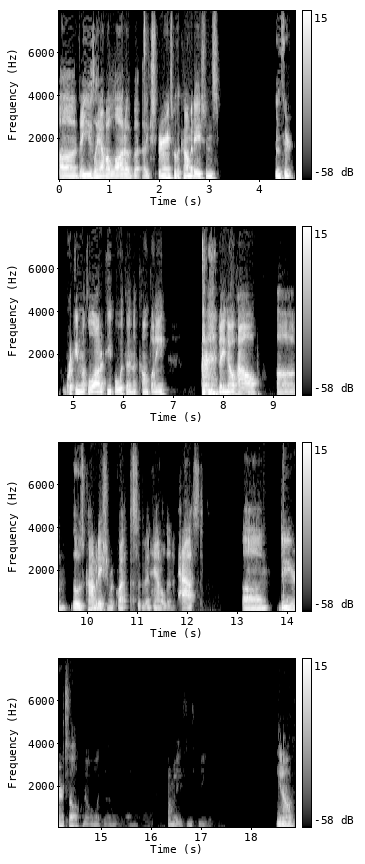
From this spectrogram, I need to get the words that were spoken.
Uh, they usually have a lot of uh, experience with accommodations. Since they're working with a lot of people within the company, they know how um, those accommodation requests have been handled in the past. Um, do yourself know what the um, accommodations needed? You know,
